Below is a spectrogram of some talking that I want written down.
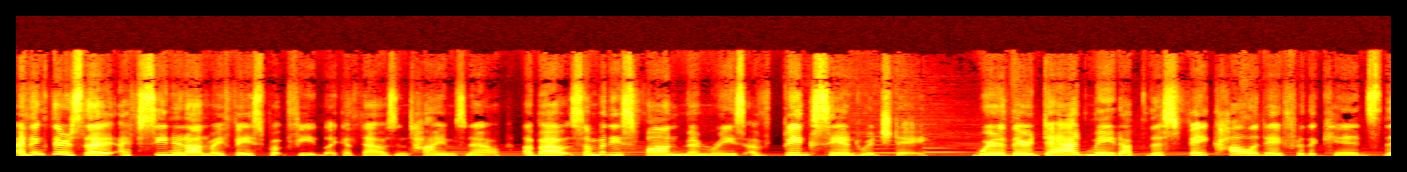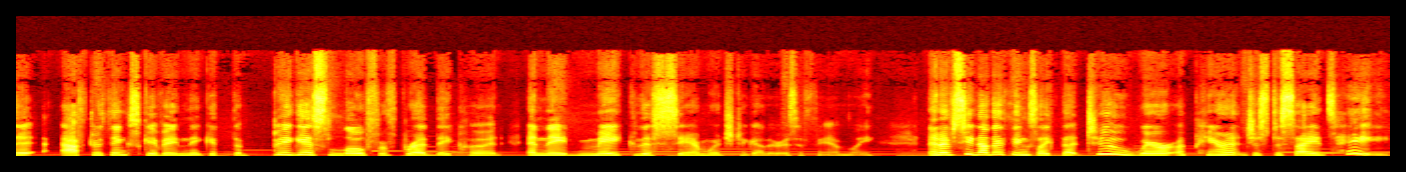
I think there's that, I've seen it on my Facebook feed like a thousand times now about somebody's fond memories of Big Sandwich Day, where their dad made up this fake holiday for the kids that after Thanksgiving, they get the biggest loaf of bread they could and they'd make this sandwich together as a family. And I've seen other things like that too, where a parent just decides, hey,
